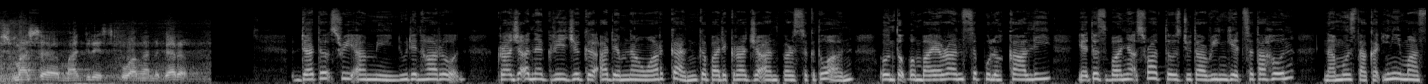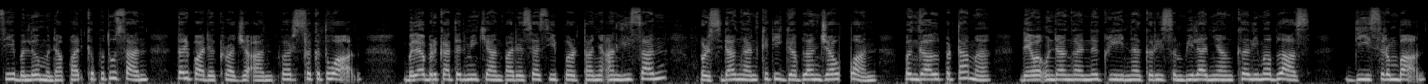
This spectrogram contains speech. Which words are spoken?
semasa Majlis Kewangan Negara. Datuk Seri Amin Nudin Harun, kerajaan negeri juga ada menawarkan kepada kerajaan persekutuan untuk pembayaran 10 kali iaitu sebanyak 100 juta ringgit setahun namun setakat ini masih belum mendapat keputusan daripada kerajaan persekutuan. Beliau berkata demikian pada sesi pertanyaan lisan persidangan ketiga belanjawan penggal pertama Dewan Undangan Negeri Negeri Sembilan yang ke-15 di Seremban.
